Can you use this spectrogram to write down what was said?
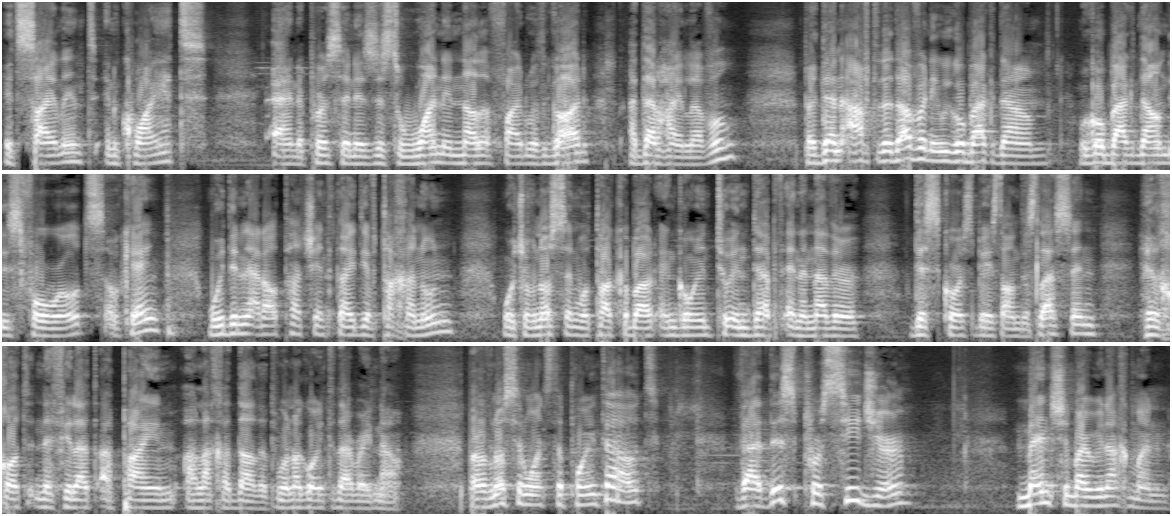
it's silent and quiet, and a person is just one and nullified with God at that high level. But then after the davening, we go back down. We go back down these four worlds. Okay, we didn't at all touch into the idea of Tachanun, which of Nosson will talk about and go into in depth in another discourse based on this lesson. Hilchot Nefilat Apayim Alachadalit. We're not going to that right now. But Rav Nosson wants to point out that this procedure mentioned by Rinachman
